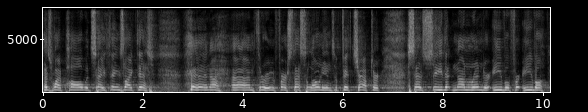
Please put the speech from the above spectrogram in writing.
That's why Paul would say things like this. And I, am through. First Thessalonians, the fifth chapter, says, See that none render evil for evil,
